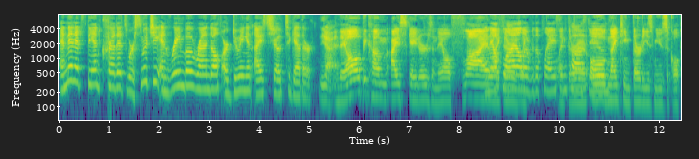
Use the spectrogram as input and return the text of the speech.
and then it's the end credits where Smoochy and Rainbow Randolph are doing an ice show together, yeah, and they all become ice skaters, and they all fly, and they all like fly all like, over the place like in they're an costumes. old 1930s musical.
